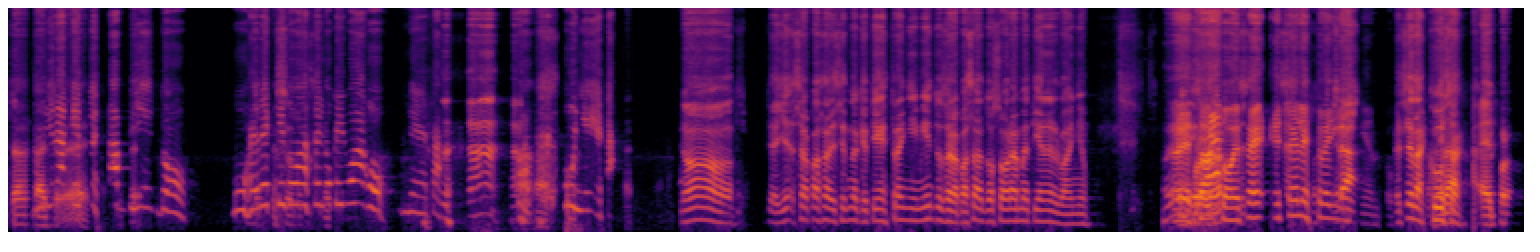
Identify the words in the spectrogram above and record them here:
chacho, eh, estás viendo. Mujeres que no hacen lo que yo hago. Puñeta. Puñeta. No, ella se la pasa diciendo que tiene estreñimiento, se la pasa dos horas metida en el baño. Exacto, ese, ese es el estreñimiento. Esa es la excusa. mira, el, pro-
